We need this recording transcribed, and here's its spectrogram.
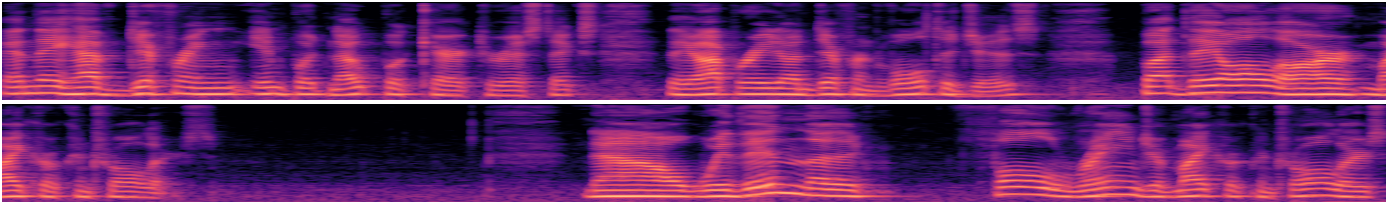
and they have differing input and output characteristics. They operate on different voltages, but they all are microcontrollers. Now, within the full range of microcontrollers,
